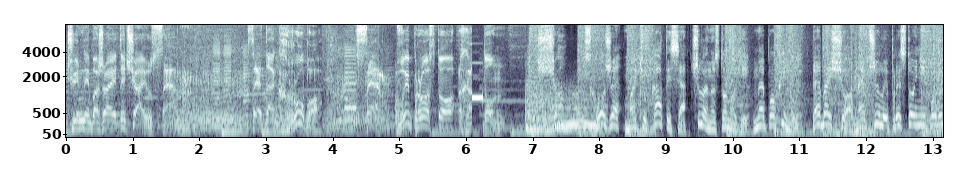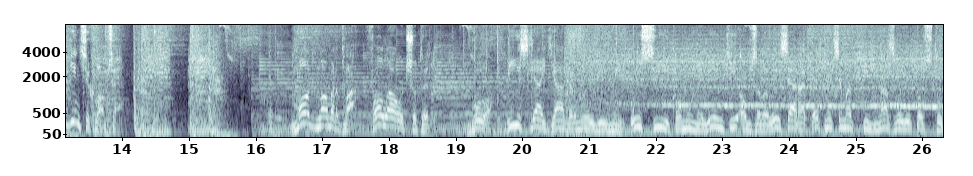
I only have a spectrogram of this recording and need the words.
Чи не бажаєте чаю, сер? Це так грубо. Сер, ви просто гадон. Що? Схоже, матюкатися членостоногі не покинули. Тебе що, не вчили пристойній поведінці, хлопче? Мод номер 2 Fallout 4. Було після ядерної війни. Усі, кому не лінькі, обзавелися ракетницями під назвою Товстун,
